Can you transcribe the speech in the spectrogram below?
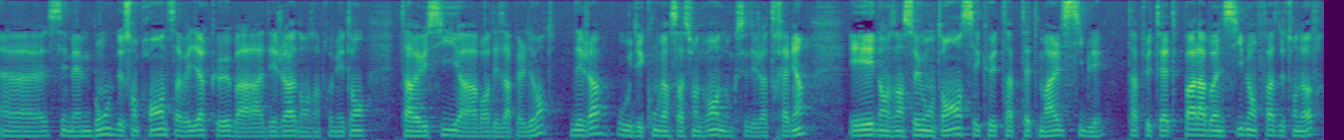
Euh, c'est même bon de s'en prendre. Ça veut dire que bah, déjà, dans un premier temps, tu as réussi à avoir des appels de vente déjà, ou des conversations de vente, donc c'est déjà très bien. Et dans un second temps, c'est que tu as peut-être mal ciblé. Tu n'as peut-être pas la bonne cible en face de ton offre.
